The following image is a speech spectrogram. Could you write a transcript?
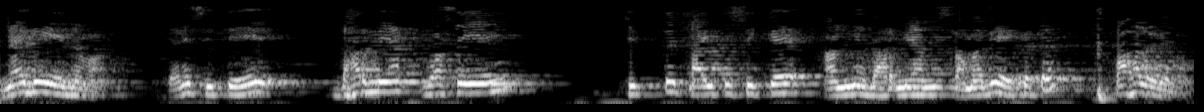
නැගෙනවා يعني සිතේ ධර්මයක් වශයෙන් චිත්ත චෛතසික අන්‍ය ධර්මයන් සමග එකට පහළ වෙනවා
